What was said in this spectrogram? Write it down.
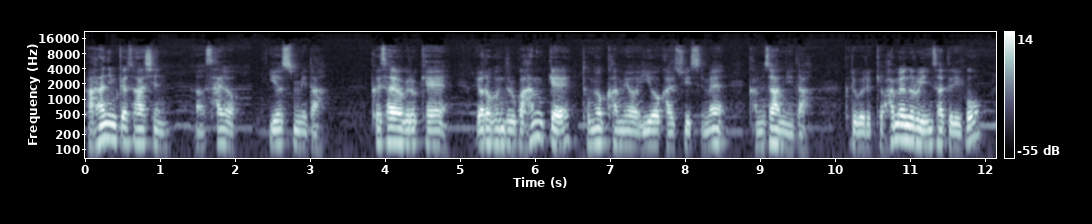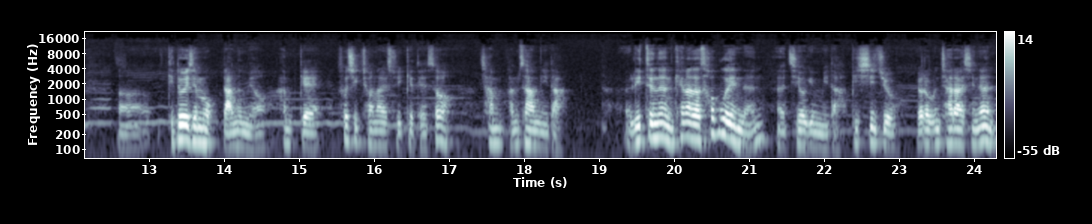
하나님께서 하신 어, 사역이었습니다. 그 사역 이렇게 여러분들과 함께 동역하며 이어갈 수 있음에 감사합니다. 그리고 이렇게 화면으로 인사드리고 어, 기도의 제목 나누며 함께 소식 전할 수 있게 돼서 참 감사합니다. 리트는 캐나다 서부에 있는 어, 지역입니다. BC주 여러분 잘 아시는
